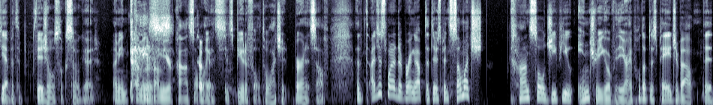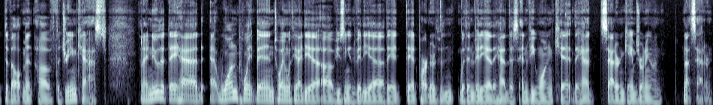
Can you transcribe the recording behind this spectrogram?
Yeah, but the visuals look so good. I mean, coming from your console, like it's it's beautiful to watch it burn itself. Uh, I just wanted to bring up that there's been so much console GPU intrigue over the year. I pulled up this page about the development of the Dreamcast, and I knew that they had at one point been toying with the idea of using NVIDIA. They had, they had partnered with with NVIDIA. They had this NV1 kit. They had Saturn games running on not Saturn.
